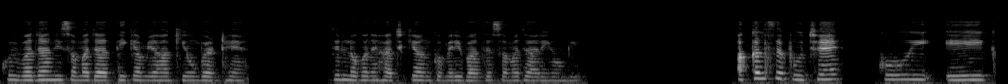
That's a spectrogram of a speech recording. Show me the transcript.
کوئی وجہ نہیں سمجھ آتی کہ ہم یہاں کیوں بیٹھے ہیں۔ جن لوگوں نے حج کیا، ان کو میری باتیں سمجھ آ رہی ہوں گی۔ عقل سے پوچھیں کوئی ایک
